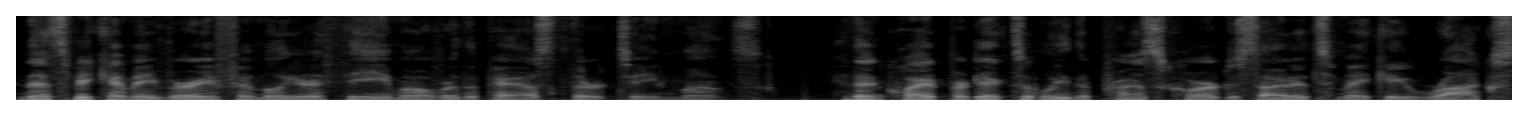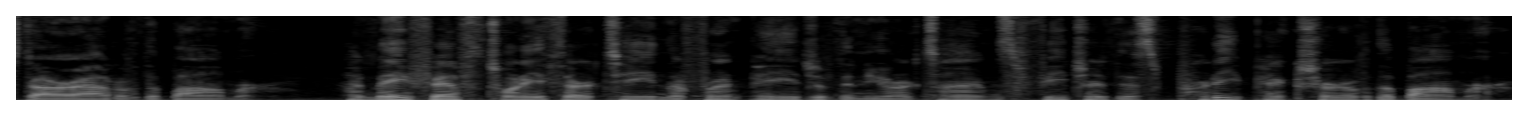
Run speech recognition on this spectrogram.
And that's become a very familiar theme over the past 13 months. And then quite predictably, the press corps decided to make a rock star out of the bomber. On May 5, 2013, the front page of the New York Times featured this pretty picture of the bomber.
